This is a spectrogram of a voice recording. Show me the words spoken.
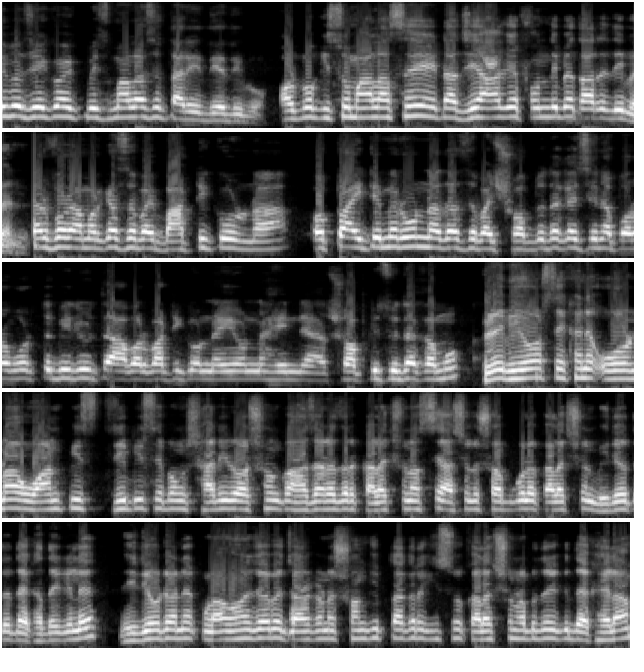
দিবে যে কয়েক পিস মাল আছে তারই দিয়ে দিব। অল্প কিছু মাল আছে এটা যে আগে ফোন দিবে তারে দিবেন। তারপরে আমার কাছে ভাই বাটিক ওড়না কত আইটেমের ওড়না আছে ভাই শব্দ দেখাইছি না। পরবর্তী ভিডিওতে আবার বাটিক ওড়না এই হেন সবকিছু দেখামো। ভিউয়ার্স এখানে ওড়না ওয়ান পিস থ্রি পিস এবং শাড়ির অসংখ্য হাজার হাজার কালেকশন আছে। আসলে সবগুলো কালেকশন ভিডিওতে দেখাতে গেলে ভিডিওটা অনেক লং হয়ে যাবে যার কারণে সংক্ষিপ্ত আকারে কিছু কালেকশন আপনাদেরকে দেখাইলাম।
